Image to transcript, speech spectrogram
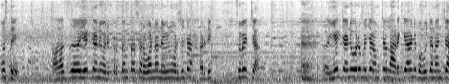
नमस्ते. आज एक जानेवारी प्रथमतः सर्वांना नवीन वर्षाच्या हार्दिक शुभेच्छा. एक जानेवारी म्हणजे आमच्या लाडक्या आणि बहुजनांच्या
